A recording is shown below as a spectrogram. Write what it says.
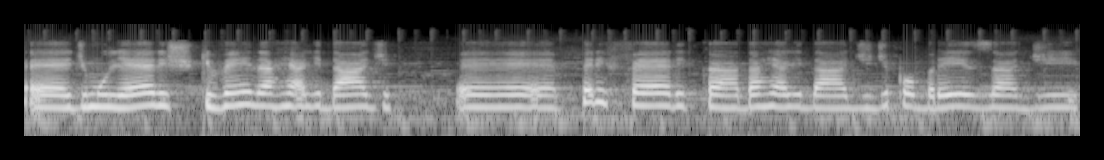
é, de mulheres que vêm da realidade é, periférica, da realidade de pobreza, de,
